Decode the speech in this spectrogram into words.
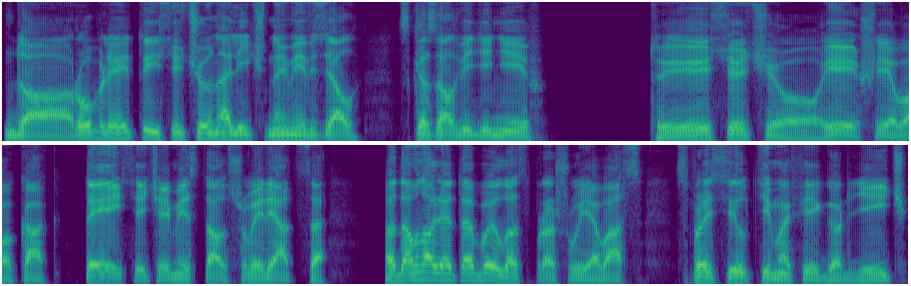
«Да, рублей тысячу наличными взял», — сказал Веденеев. «Тысячу? Ишь его как! Тысячами стал швыряться! А давно ли это было, спрошу я вас?» — спросил Тимофей Гордеевич.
